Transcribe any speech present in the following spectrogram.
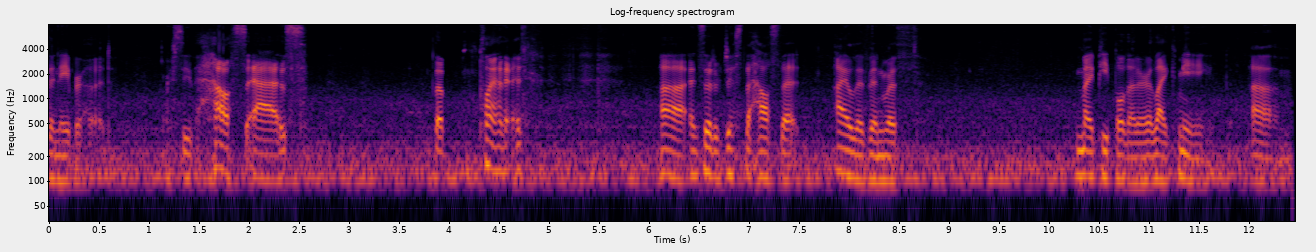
the neighborhood, or see the house as the planet, uh, instead of just the house that I live in with my people that are like me. Um,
